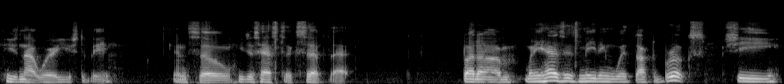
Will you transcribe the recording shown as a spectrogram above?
he's not where he used to be. And so he just has to accept that. But um, when he has his meeting with Dr. Brooks, she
